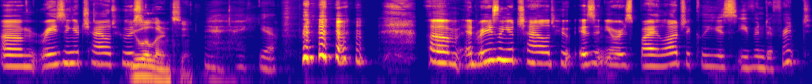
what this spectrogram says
Um, raising a child who is You will learn soon. yeah. um, and raising a child who isn't yours biologically is even different.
